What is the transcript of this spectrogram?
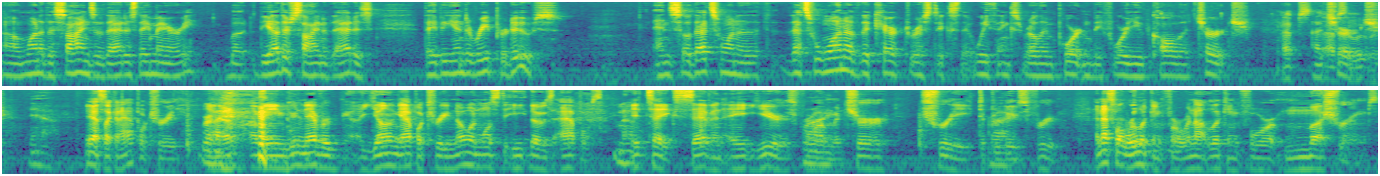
um, one of the signs of that is they marry, but the other sign of that is they begin to reproduce. And so that's one of the, that's one of the characteristics that we think is really important before you call a church Abs- a absolutely. church. Yeah. Yeah, it's like an apple tree. you know? I mean, you're never a young apple tree. No one wants to eat those apples. No. It takes seven, eight years for a mature tree to Right. produce fruit. And that's what we're looking for. We're not looking for mushrooms.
